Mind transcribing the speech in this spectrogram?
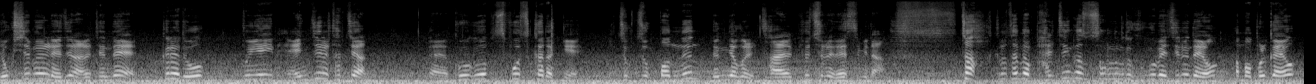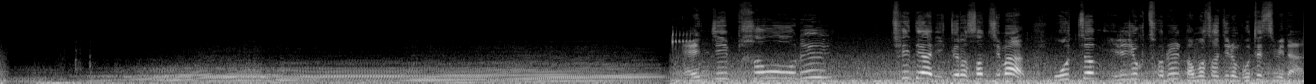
욕심을 내진 않을 텐데 그래도 V8 엔진을 탑재한 예, 고급 스포츠카답게 쭉쭉 뻗는 능력을 잘 표출해냈습니다. 자, 그렇다면 발진 가속 성능도 궁금해지는데요. 한번 볼까요? 엔진 파워를 최대한 이끌어 썼지만 5.16초를 넘어서지는 못했습니다.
